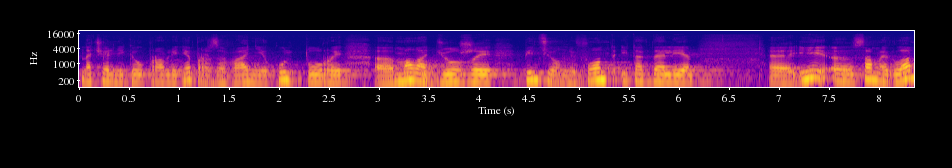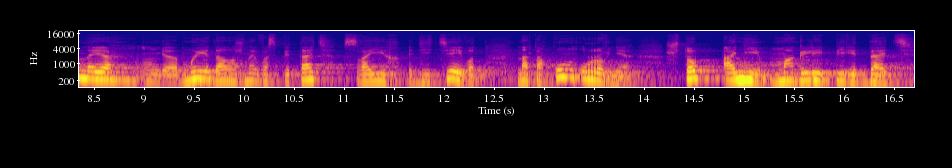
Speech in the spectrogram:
начальники управления образования, культуры, э, молодежи, пенсионный фонд и так далее. Э, и э, самое главное, мы должны воспитать своих детей вот на таком уровне, чтобы они могли передать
